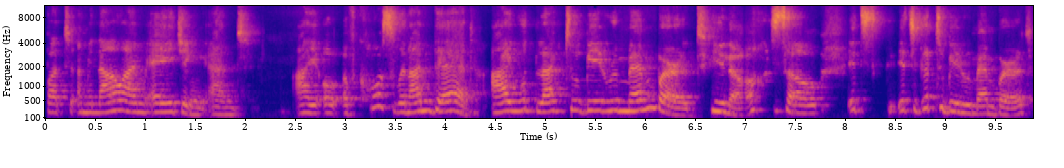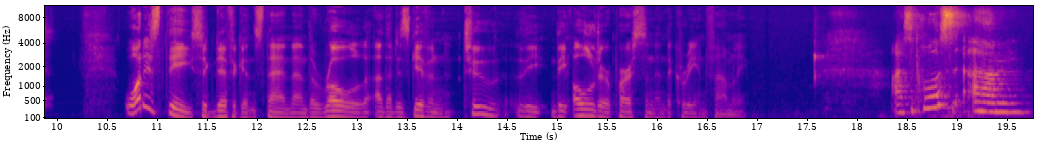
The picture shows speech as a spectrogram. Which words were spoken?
but I mean, now I'm aging and I, of course, when I'm dead, I would like to be remembered, you know. So it's it's good to be remembered. What is the significance then and the role uh, that is given to the, the older person in the Korean family? I suppose, um,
